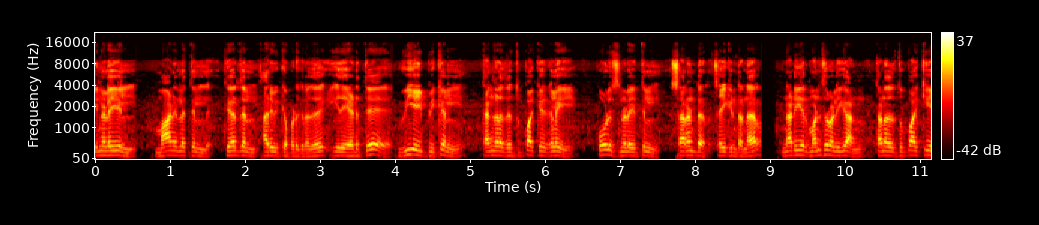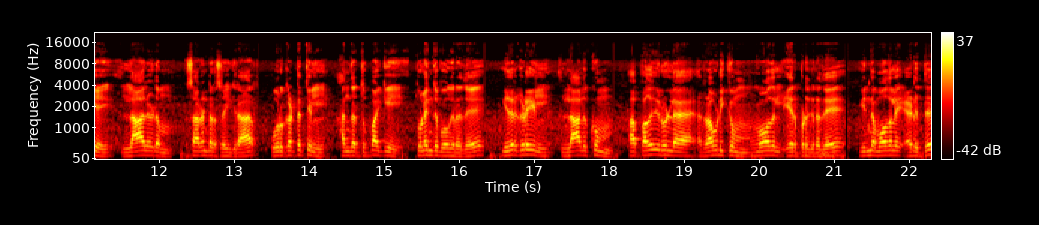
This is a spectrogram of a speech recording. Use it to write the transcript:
இந்நிலையில் மாநிலத்தில் தேர்தல் அறிவிக்கப்படுகிறது. இதையடுத்து விஐபிக்கள் தங்களது துப்பாக்கிகளை போலீஸ் நிலையத்தில் சரண்டர் செய்கின்றனர். நடிகர் மன்சூர் அலிகான் தனது துப்பாக்கியை லாலிடம் சரண்டர் செய்கிறார். ஒரு கட்டத்தில் அந்த துப்பாக்கி துளைந்து போகிறது. இதற்கிடையில் லாலுக்கும் அப்பகுதியில் உள்ள ரவுடிக்கும் மோதல் ஏற்படுகிறது. இந்த மோதலை அடுத்து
